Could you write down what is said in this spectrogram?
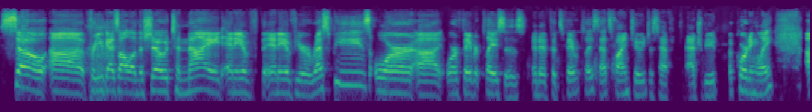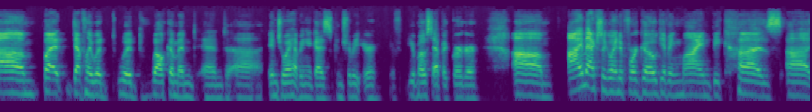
So, uh, for you guys all on the show tonight, any of the, any of your recipes or uh, or favorite places, and if it's a favorite place, that's fine too. Just have to attribute accordingly. Um, but definitely would would welcome and and uh, enjoy having you guys contribute your your most epic burger. Um, I'm actually going to forego giving mine because uh,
